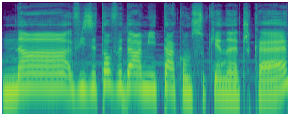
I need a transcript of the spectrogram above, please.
Na wizytowy da mi taką sukieneczkę.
